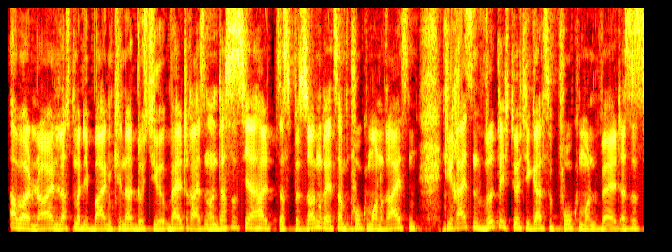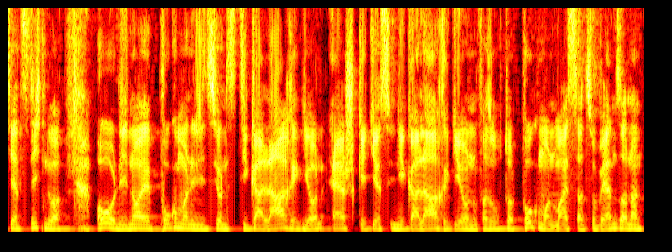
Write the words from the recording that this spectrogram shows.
Aber nein, lass mal die beiden Kinder durch die Welt reisen. Und das ist ja halt das Besondere jetzt am Pokémon Reisen. Die reisen wirklich durch die ganze Pokémon-Welt. Das ist jetzt nicht nur, oh, die neue Pokémon-Edition ist die Galar-Region. Ash geht jetzt in die Galar-Region und versucht dort Pokémon-Meister zu werden, sondern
